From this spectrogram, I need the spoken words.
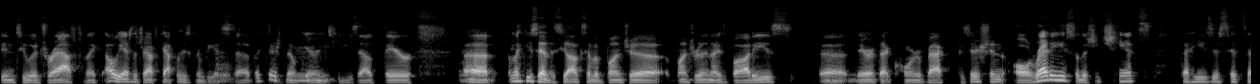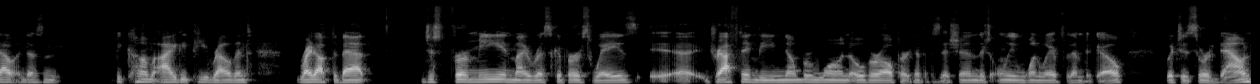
into a draft, like, oh, he has a draft capital, he's going to be a stud. Like, there's no mm. guarantees out there. Uh, and like you said, the Seahawks have a bunch of a bunch of really nice bodies uh, mm-hmm. there at that cornerback position already, so there's a chance that he just hits out and doesn't become IDP relevant right off the bat just for me in my risk averse ways, uh, drafting the number one overall person at the position, there's only one way for them to go, which is sort of down,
